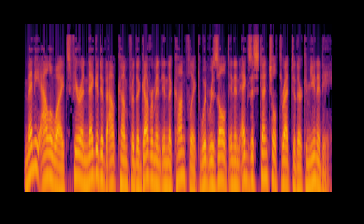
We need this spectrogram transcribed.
Many Alawites fear a negative outcome for the government in the conflict would result in an existential threat to their community.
